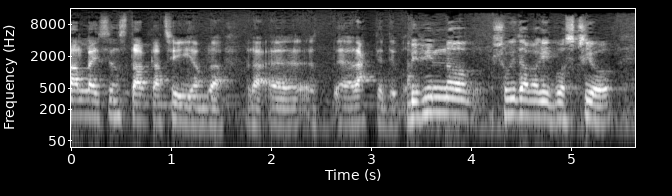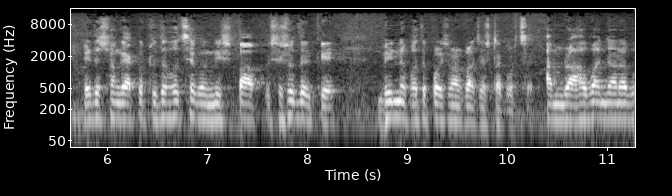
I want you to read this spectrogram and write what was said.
তার লাইসেন্স তার কাছেই আমরা রাখতে দেব। বিভিন্ন সুবিধাভোগী গোষ্ঠীও এদের সঙ্গে একত্রিত হচ্ছে এবং নিষ্পাপ শিশুদেরকে ভিন্ন পথে পরিচালনা করার চেষ্টা করছে। আমরা আহ্বান জানাব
